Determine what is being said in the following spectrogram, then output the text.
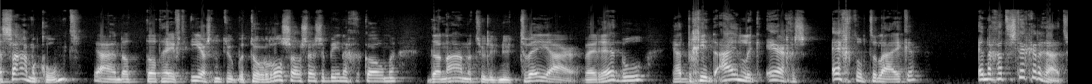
samenkomt. Ja, en dat, dat heeft eerst natuurlijk bij Toro Rosso zijn ze binnengekomen. Daarna natuurlijk nu twee jaar bij Red Bull. Ja, het begint eindelijk ergens echt op te lijken. En dan gaat de stekker eruit.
